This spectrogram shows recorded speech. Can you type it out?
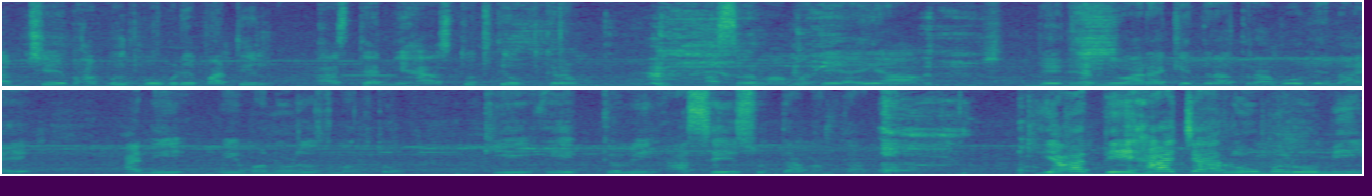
आमचे भागवत बोबडे पाटील आज त्यांनी हा स्तुत्य उपक्रम आश्रमामध्ये या बेघर निवारा केंद्रात राबवलेला आहे. आणि मी म्हणूनच म्हणतो की एक कवी असेही सुद्धा म्हणतात या देहाच्या रोमरोमी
